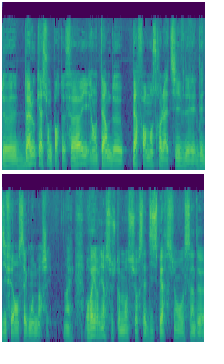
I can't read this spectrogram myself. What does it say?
d'allocation de, portefeuille et en termes de performance relative des différents segments de marché. On va y revenir justement sur cette dispersion au sein de,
